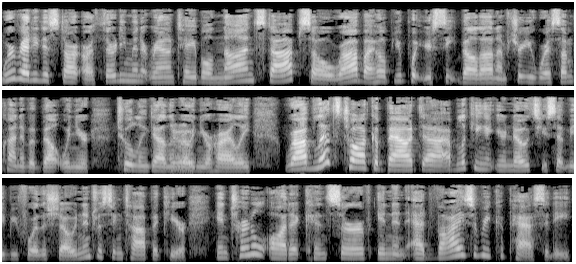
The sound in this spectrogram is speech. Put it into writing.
We're ready to start our 30 minute roundtable nonstop. So, Rob, I hope you put your seatbelt on. I'm sure you wear some kind of a belt when you're tooling down the yeah. road in your Harley. Rob, let's talk about. Uh, I'm looking at your notes you sent me before the show. An interesting topic here. Internal audit can serve in an advisory capacity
